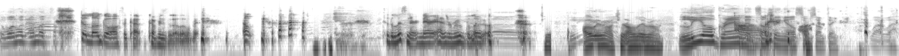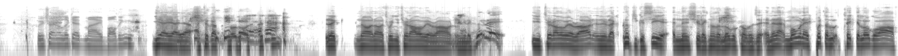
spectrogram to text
the one with Emma. Th- the logo also co- covers it a little bit. Oh, to the listener, Nary has removed the logo. All the way around. Turn all the way around. Leo Grand and Oh. something else or something. Wow, wow. Were you trying to look at my balding? Yeah, yeah, yeah. I took out the logo. like, no, no. It's when you turn all the way around and you're like, wait, wait. You turn all the way around and they're like, look, you can see it. And then she's like, no, the logo covers it. And then at the moment I put the take the logo off,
